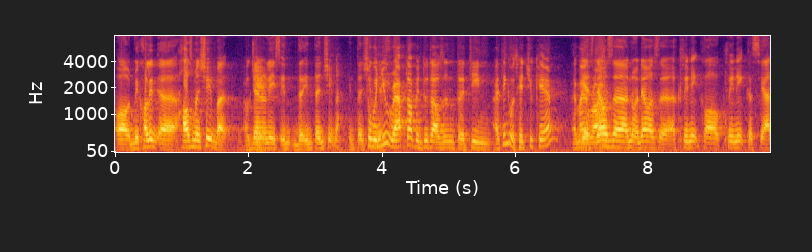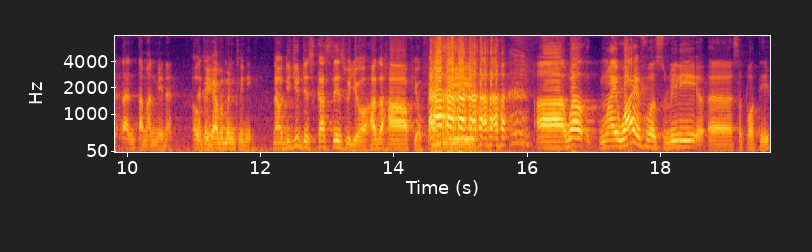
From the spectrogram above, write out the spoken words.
or we call it uh, housemanship, but Okay. generally it's in, the internship lah. Internship. So when yes. you wrapped up in 2013, I think it was HUKM. Am I yes, right? there was a no, there was a, a clinic called Klinik Kesihatan Taman Medan, like Okay. a government clinic. Now, did you discuss this with your other half, your family? Uh, well, my wife was really uh, supportive.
